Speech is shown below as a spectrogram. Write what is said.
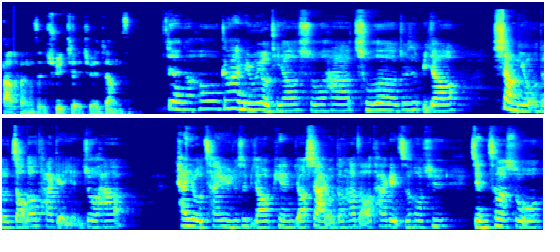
大分子去解决这样子。对，然后刚才明如有提到说，他除了就是比较上游的找到 target 研究，他还有参与就是比较偏比较下游，等他找到 target 之后去检测说，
